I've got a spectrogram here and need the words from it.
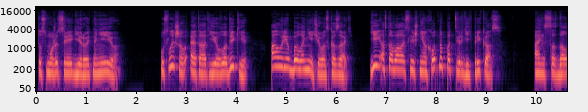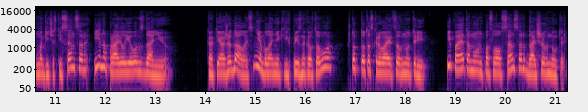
кто сможет среагировать на нее». Услышав это от ее владыки, Ауре было нечего сказать. Ей оставалось лишь неохотно подтвердить приказ. Айнс создал магический сенсор и направил его к зданию. Как и ожидалось, не было никаких признаков того, что кто-то скрывается внутри, и поэтому он послал сенсор дальше внутрь.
